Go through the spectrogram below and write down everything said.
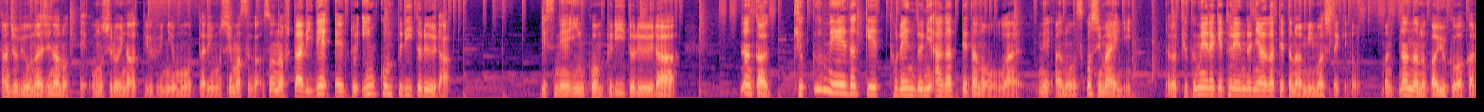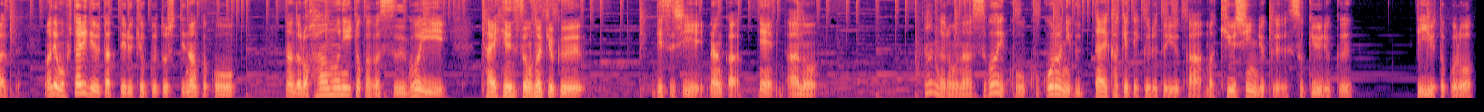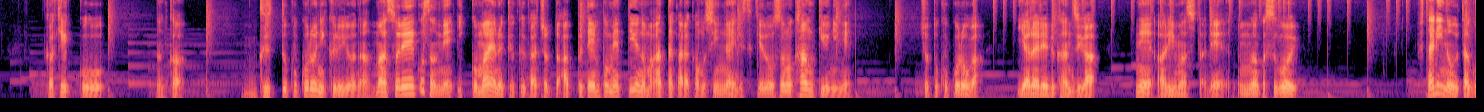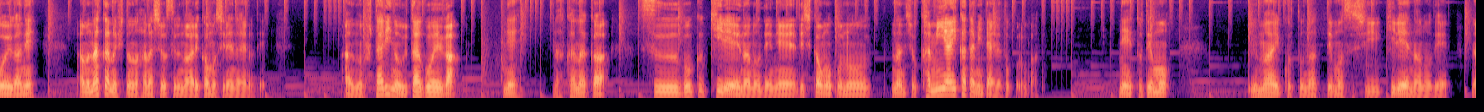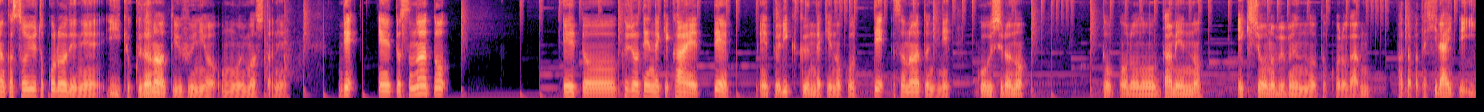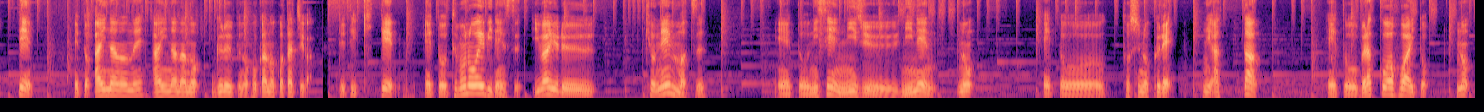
誕生日同じなのって面白いなっていうふうに思ったりもしますが、そんな2人で、えっと、インコンプリートルーラーですね、インコンプリートルーラー。なんか曲名だけトレンドに上がってたのがね、あの少し前に、なんか曲名だけトレンドに上がってたのは見ましたけど、まあ、何なのかよくわからず、まあでも2人で歌ってる曲としてなんかこう、なんだろう、ハーモニーとかがすごい大変そうな曲ですし、なんかね、あの、なんだろうな、すごいこう心に訴えかけてくるというか、まあ、求心力、訴求力っていうところが結構、なんか、ぐっと心にくるような、まあそれこそね、一個前の曲がちょっとアップテンポ目っていうのもあったからかもしんないですけど、その緩急にね、ちょっと心がやられる感じがね、ありましたね。なんかすごい、2人の歌声がね、あんま中の人の話をするのはあれかもしれないので、あの、2人の歌声がね、なかなかすごく綺麗なのでね、で、しかもこの、なんでしょう、噛み合い方みたいなところが、ね、とてもうまいことなってますし、綺麗なので、なんかそういうところでね、いい曲だなっていうふうには思いましたね。で、えっ、ー、と、その後、えっ、ー、と、九条店だけ帰って、えっ、ー、と、りくくんだけ残って、その後にね、こう、後ろのところの画面の液晶の部分のところがパタパタ開いていって、えっと、アイナのね、アイナのグループの他の子たちが出てきて、えっと、トゥモローエビデンス、いわゆる去年末、えっと、2022年の、えっと、年の暮れにあった、えっ、と、ブラック・オア・ホワイトの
